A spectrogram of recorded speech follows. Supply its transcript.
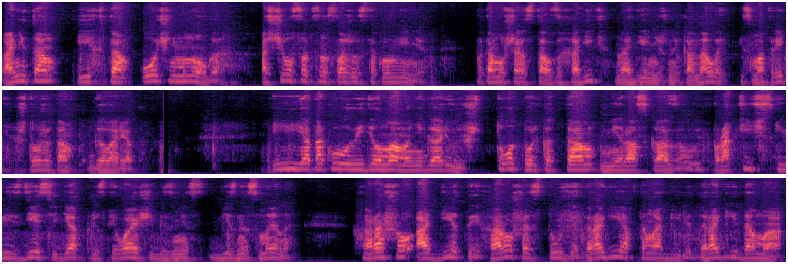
Они там, их там очень много. А с чего, собственно, сложилось такое мнение? Потому что я стал заходить на денежные каналы и смотреть, что же там говорят. И я такого увидел, мама, не горюй, что только там не рассказывают. Практически везде сидят преуспевающие бизнесмены, хорошо одетые, хорошая студия, дорогие автомобили, дорогие дома,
